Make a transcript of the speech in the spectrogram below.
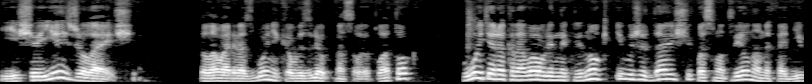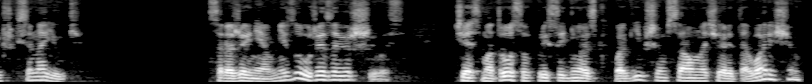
«Еще есть желающие?» Головарь разбойников излег носовой платок, вытер окровавленный клинок и выжидающе посмотрел на находившихся на юте. Сражение внизу уже завершилось. Часть матросов присоединилась к погибшим в самом начале товарищам,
